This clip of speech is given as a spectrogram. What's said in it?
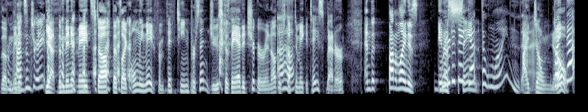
the Mm. From minute, concentrate? yeah, the Minute Maid stuff that's like only made from 15% juice because they added sugar and other Uh-huh. stuff to make it taste better. And the bottom line is, in Where a did they get the wine? Then? I don't know. Like that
